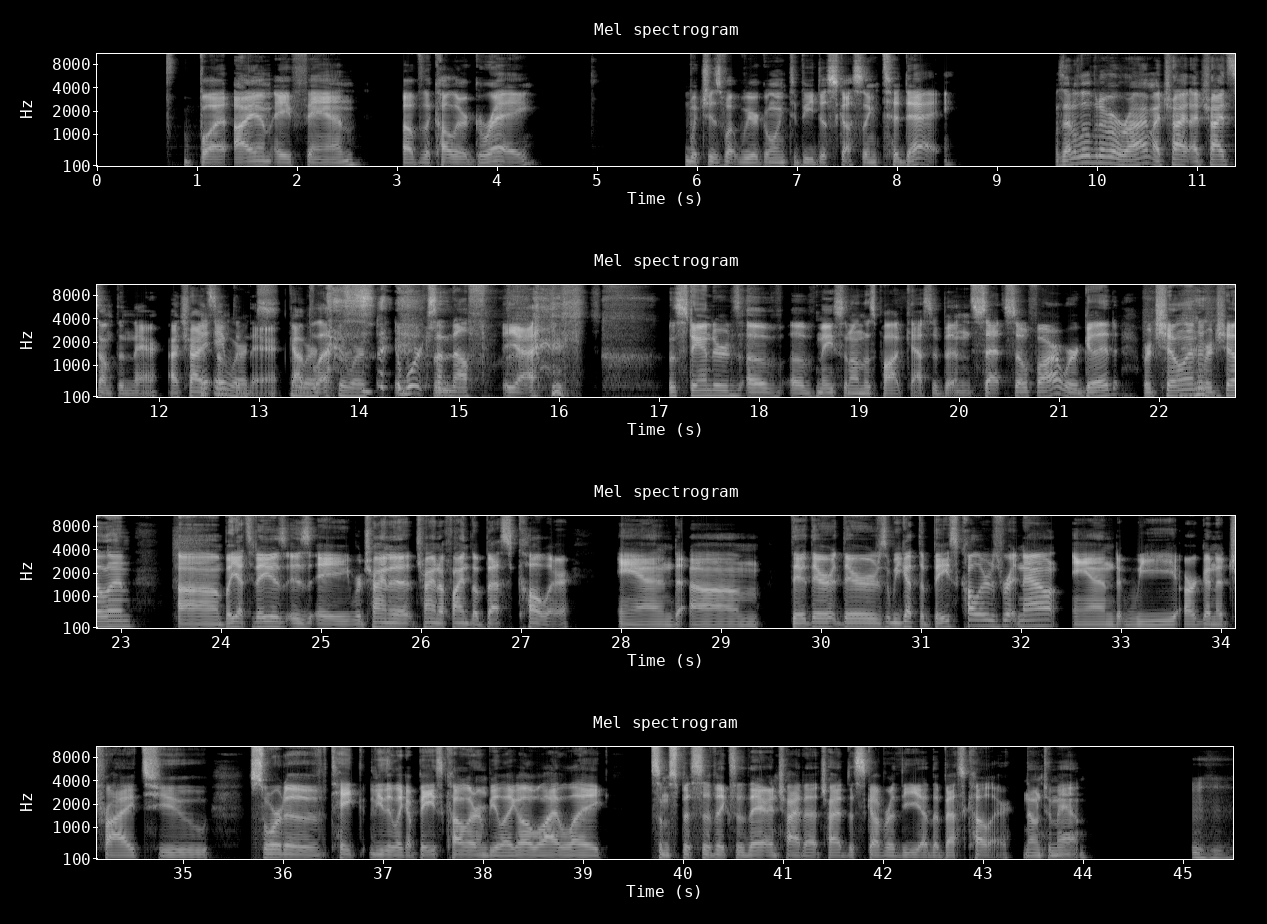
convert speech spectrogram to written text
But I am a fan of the color gray, which is what we are going to be discussing today. Was that a little bit of a rhyme? I tried. I tried something there. I tried It- it something works. there. It God works. bless. It works. It works enough. Yeah. the standards of of Mason on this podcast have been set so far. We're good. We're chilling. We're chilling. Um, but yeah, today is is a we're trying to trying to find the best color, and um, there there there's we got the base colors written out, and we are gonna try to sort of take either like a base color and be like, oh well, I like some specifics of there, and try to try to discover the uh, the best color known to man. Mm-hmm.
